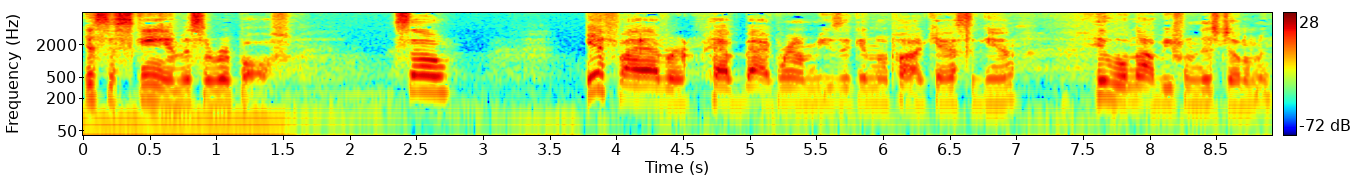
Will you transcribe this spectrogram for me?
It's a scam, it's a ripoff. So, if I ever have background music in my podcast again, it will not be from this gentleman.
